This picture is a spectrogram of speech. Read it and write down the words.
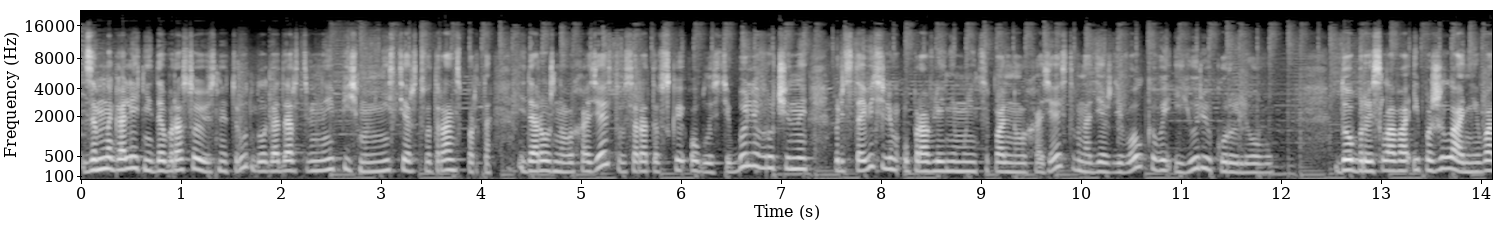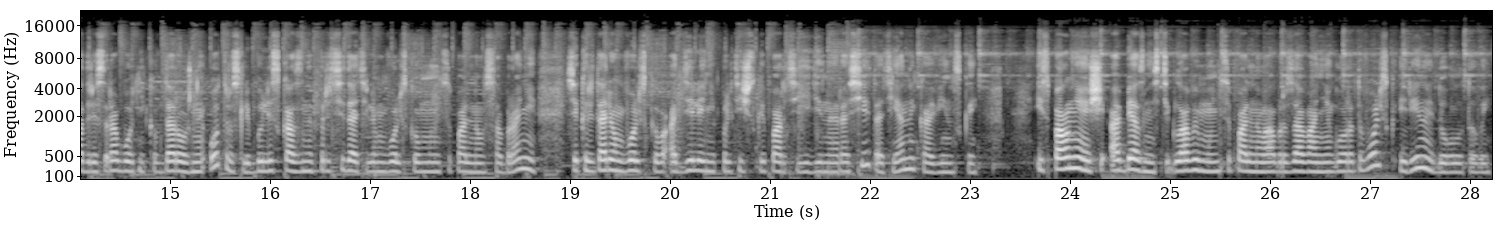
За многолетний добросовестный труд благодарственные письма Министерства транспорта и дорожного хозяйства Саратовской области были вручены представителям Управления муниципального хозяйства Надежде Волковой и Юрию Курылеву. Добрые слова и пожелания в адрес работников дорожной отрасли были сказаны председателем Вольского муниципального собрания, секретарем Вольского отделения политической партии «Единая Россия» Татьяной Ковинской, исполняющей обязанности главы муниципального образования города Вольск Ириной Долотовой.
